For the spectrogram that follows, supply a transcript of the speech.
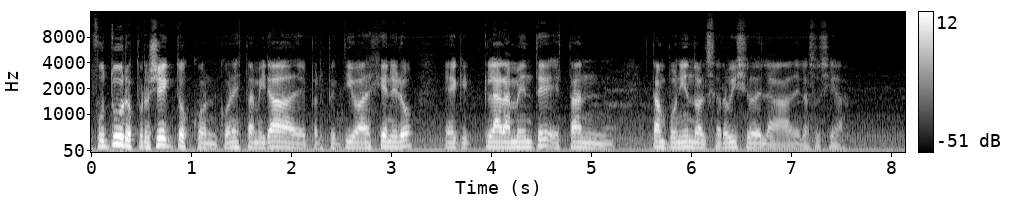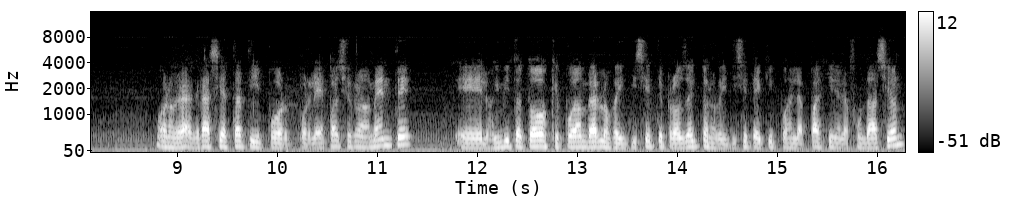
futuros proyectos con, con esta mirada de perspectiva de género eh, que claramente están, están poniendo al servicio de la, de la sociedad. Bueno, gracias Tati por, por el espacio nuevamente. Eh, los invito a todos que puedan ver los 27 proyectos, los 27 equipos en la página de la Fundación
